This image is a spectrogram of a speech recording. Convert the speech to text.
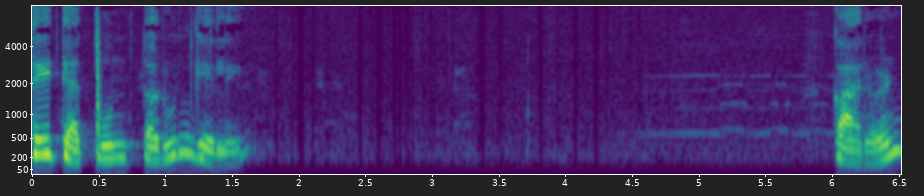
ते त्यातून तरुण गेले. कारण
